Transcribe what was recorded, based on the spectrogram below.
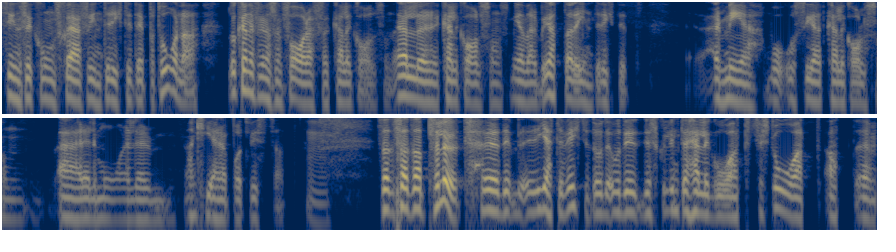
sin sektionschef inte riktigt är på tårna. Då kan det finnas en fara för Kalle Karlsson eller Kalle Karlssons medarbetare inte riktigt är med och ser att Kalle Karlsson är eller mår eller agerar på ett visst sätt. Mm. Så, så absolut, eh, det är jätteviktigt och, det, och det, det, skulle inte heller gå att förstå att, att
